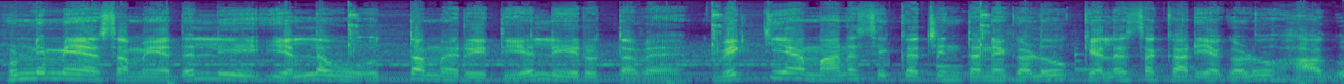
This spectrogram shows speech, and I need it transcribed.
ಹುಣ್ಣಿಮೆಯ ಸಮಯದಲ್ಲಿ ಎಲ್ಲವೂ ಉತ್ತಮ ರೀತಿಯಲ್ಲಿ ಇರುತ್ತವೆ. ವ್ಯಕ್ತಿಯ ಮಾನಸಿಕ ಚಿಂತನೆಗಳು, ಕೆಲಸ ಕಾರ್ಯಗಳು ಹಾಗೂ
